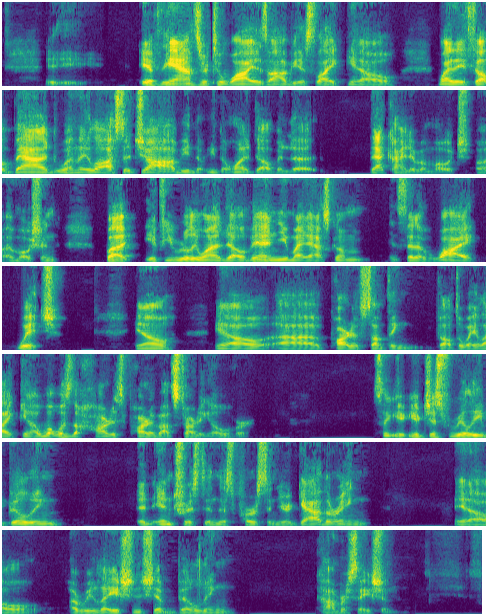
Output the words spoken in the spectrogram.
if the answer to why is obvious, like, you know, why they felt bad when they lost a job, you don't, you don't want to delve into that kind of emotion, uh, emotion. But if you really want to delve in, you might ask them instead of why, which, you know, you know, uh, part of something felt away. Like, you know, what was the hardest part about starting over? So you're, you're just really building an interest in this person. You're gathering, you know, a relationship building conversation.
